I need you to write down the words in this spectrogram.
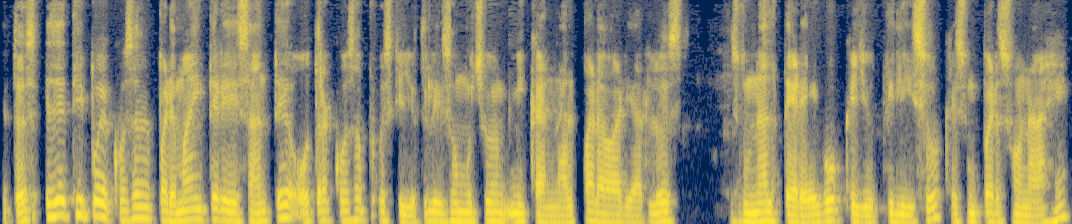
Entonces, ese tipo de cosas me parece más interesante. Otra cosa, pues, que yo utilizo mucho en mi canal para variarlo es, es un alter ego que yo utilizo, que es un personaje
